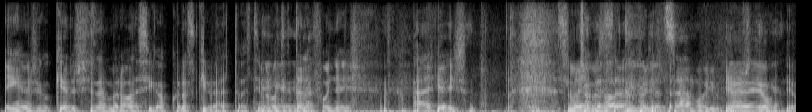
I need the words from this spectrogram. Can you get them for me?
Igen, és akkor kérdés, hogy az ember alszik, akkor azt kivel tölti, mert ott a telefonja is, a párja is. Hát, Csak az aktív időt számoljuk. Ja, most, jó, jó.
